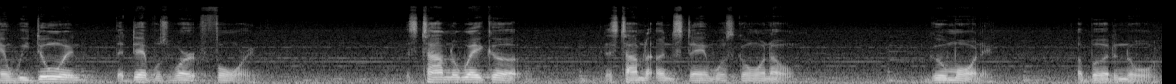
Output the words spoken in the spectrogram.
And we doing the devil's work for him. It's time to wake up. It's time to understand what's going on. Good morning. Above the norm.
